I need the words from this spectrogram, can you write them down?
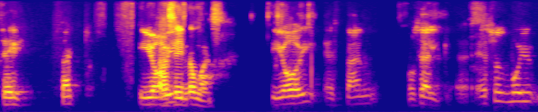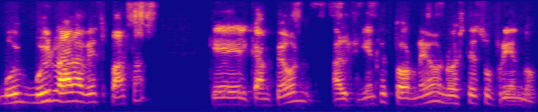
Sí, exacto. Y hoy, Así nomás. Y hoy están o sea, eso es muy, muy, muy rara vez pasa que el campeón al siguiente torneo no esté sufriendo.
